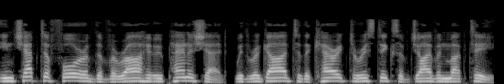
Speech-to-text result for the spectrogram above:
In Chapter 4 of the Varaha Upanishad, with regard to the characteristics of Jivanmukti,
